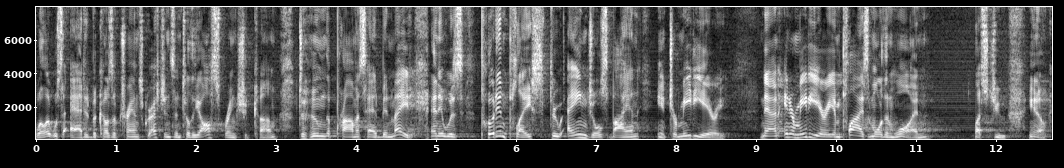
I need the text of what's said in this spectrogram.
Well, it was added because of transgressions until the offspring should come to whom the promise had been made. And it was put in place through angels by an intermediary. Now, an intermediary implies more than one, lest you, you know,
